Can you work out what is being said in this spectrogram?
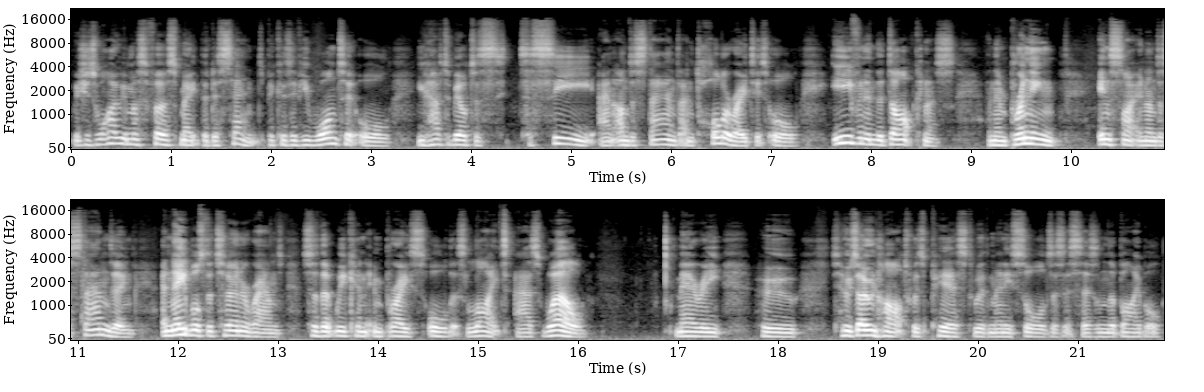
Which is why we must first make the descent, because if you want it all, you have to be able to, to see and understand and tolerate it all, even in the darkness, and then bringing insight and understanding enables the turnaround so that we can embrace all that's light as well. Mary, who whose own heart was pierced with many swords, as it says in the Bible,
